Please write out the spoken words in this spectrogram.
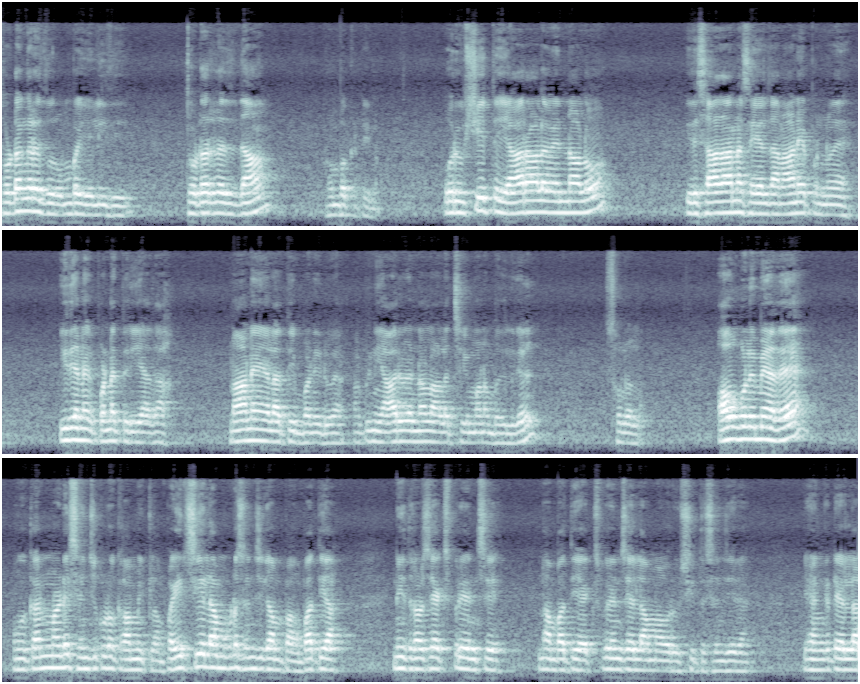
தொடங்குறது ரொம்ப எளிது. தொடர்றது தான் ரொம்ப கடினம். ஒரு விஷயத்தை யாரால் வேணாலும் இது சாதாரண செயல் தான் நானே பண்ணுவேன். இது எனக்கு பண்ண தெரியாதா? நானே எல்லாத்தையும் பண்ணிவிடுவேன் அப்படின்னு யார் வேணாலும் அலட்சியமான பதில்கள் சொல்லலாம். அவங்களுமே அதை உங்கள் கண் முன்னாடியே செஞ்சு கூட காமிக்கலாம். பயிற்சி இல்லாமல் கூட செஞ்சு காமிப்பாங்க. பார்த்தியா நீ இத்தனை வருஷம் எக்ஸ்பீரியன்ஸு நான் பார்த்தியா எக்ஸ்பீரியன்ஸே இல்லாமல் ஒரு விஷயத்தை செஞ்சிடறேன் என்கிட்ட எல்லா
